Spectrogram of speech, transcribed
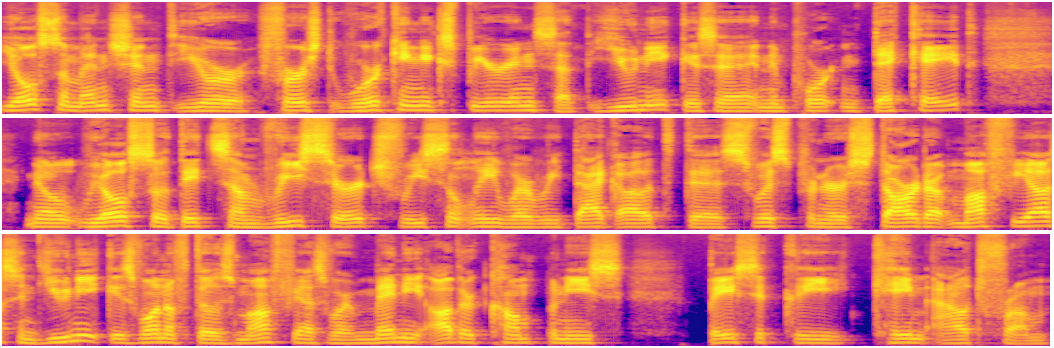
You also mentioned your first working experience at Unic is an important decade. You know, we also did some research recently where we dug out the Swisspreneur startup mafias, and Unic is one of those mafias where many other companies basically came out from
